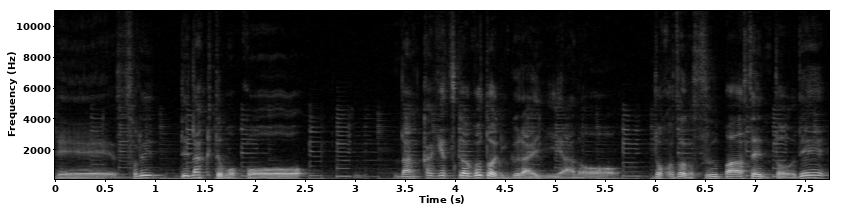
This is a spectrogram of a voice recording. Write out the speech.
でそれでなくてもこう何ヶ月かごとにぐらいにあのどこぞのスーパー銭湯で、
